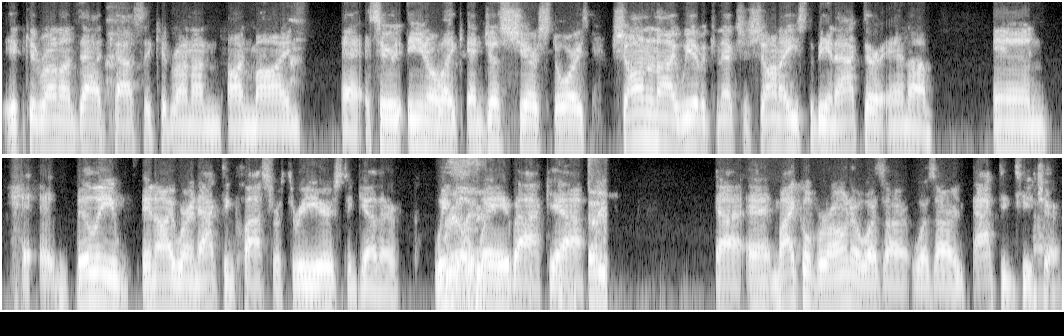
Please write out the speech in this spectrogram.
It could run on Dadcast. It could run on on mine. Uh, so you know, like, and just share stories. Sean and I, we have a connection. Sean, I used to be an actor, and um, and uh, Billy and I were in acting class for three years together. We Really? go way back, yeah. Uh, and Michael Verona was our was our acting teacher,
